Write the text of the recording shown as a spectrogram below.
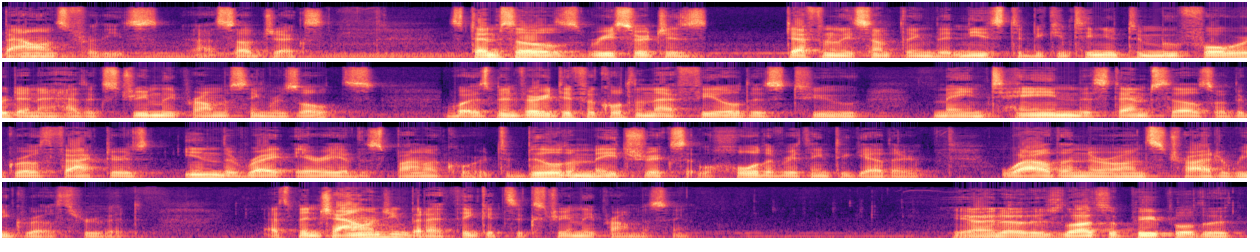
balance for these uh, subjects. Stem cells research is definitely something that needs to be continued to move forward and it has extremely promising results. What has been very difficult in that field is to maintain the stem cells or the growth factors in the right area of the spinal cord, to build a matrix that will hold everything together while the neurons try to regrow through it. That's been challenging, but I think it's extremely promising. Yeah, I know there's lots of people that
